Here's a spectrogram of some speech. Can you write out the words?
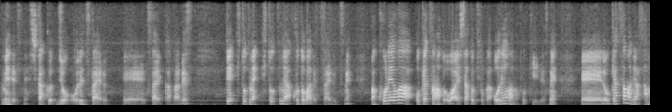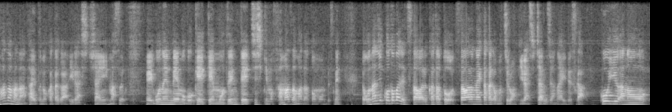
目ですね。視覚情報で伝える、えー、伝え方です。で、1つ目。1つ目は言葉で伝えるですね。まあ、これはお客様とお会いした時とか、お電話の時ですね。えー、でお客様には様々なタイプの方がいらっしゃいます。えー、ご年齢もご経験も前提知識も様々だと思うんですねで。同じ言葉で伝わる方と伝わらない方がもちろんいらっしゃるじゃないですか。こういうあの、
